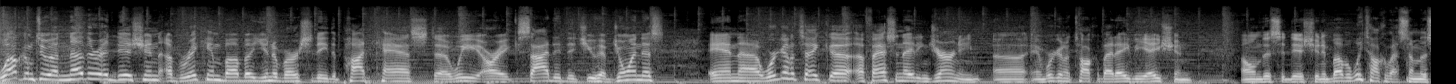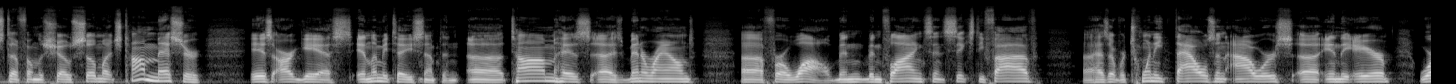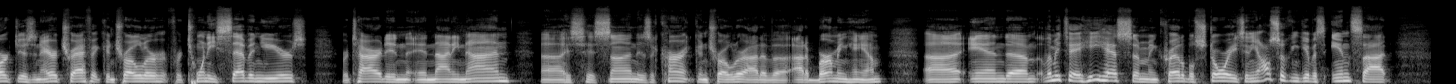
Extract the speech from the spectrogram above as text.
Welcome to another edition of Rick and Bubba University, the podcast. Uh, we are excited that you have joined us, and uh, we're going to take a, a, fascinating journey, uh, and we're going to talk about aviation on this edition. And Bubba, we talk about some of the stuff on the show so much. Tom Messer is our guest, and let me tell you something. Uh, Tom has uh, has been around uh, for a while, been been flying since '65 uh, has over 20,000 hours uh, in the air, worked as an air traffic controller for 27 years, retired in, in 99. Uh, his, his, son is a current controller out of, uh, out of Birmingham. Uh, and um, let me tell you, he has some incredible stories, and he also can give us insight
